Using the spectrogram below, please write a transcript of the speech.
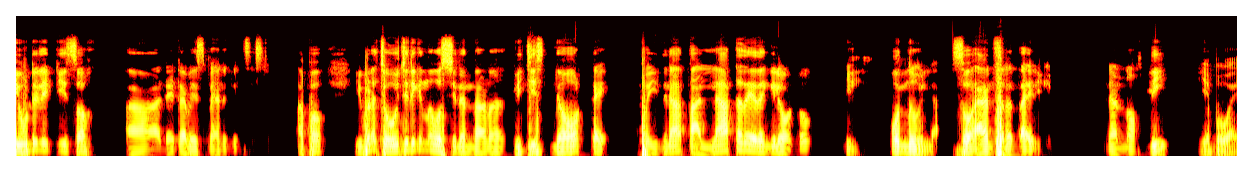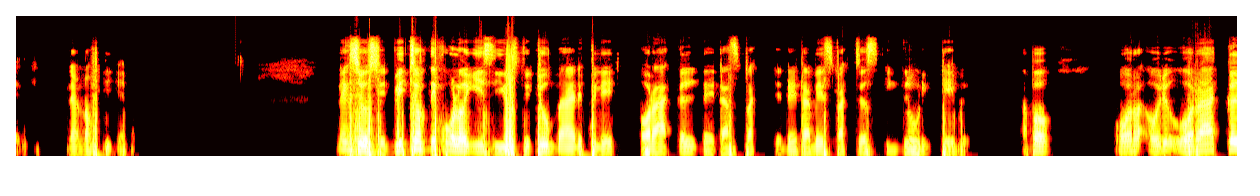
utilities of database management system. അപ്പോൾ ഇവിടെ ചോദിച്ചിരിക്കുന്ന ക്വസ്റ്റ്യൻ എന്താണ്? വിച്ച് ഈസ് നോട്ട് എ അപ്പൊ ഇതിനകത്ത് അല്ലാത്തത് ഏതെങ്കിലും ഉണ്ടോ? ഇല്ല. ഒന്നുമില്ല. സോ ആൻസർ എന്തായിരിക്കും? നൺ ഓഫ് ദി എബോ ആയിരിക്കും. None of the above next question which of the following is used to manipulate Oracle data database structures including table അപ്പോൾ ഒരു ഒറാക്കിൾ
